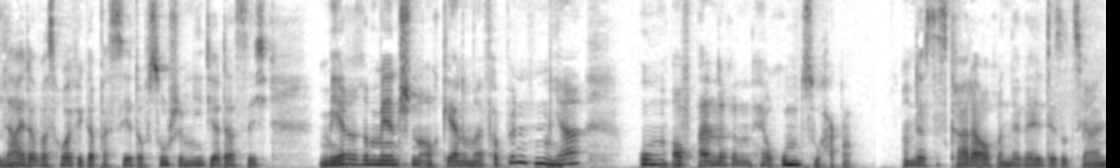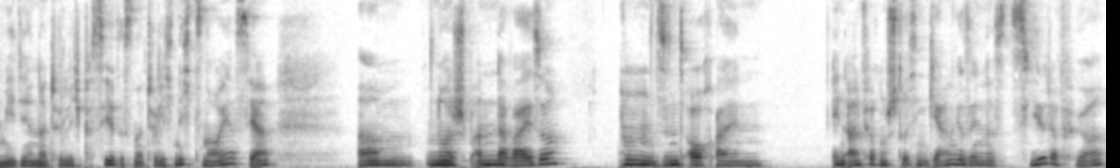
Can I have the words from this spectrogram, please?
leider, was häufiger passiert auf Social Media, dass sich mehrere Menschen auch gerne mal verbünden, ja, um auf anderen herumzuhacken. Und dass das gerade auch in der Welt der sozialen Medien natürlich passiert, ist natürlich nichts Neues, ja. Ähm, nur spannenderweise sind auch ein in Anführungsstrichen gern gesehenes Ziel dafür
